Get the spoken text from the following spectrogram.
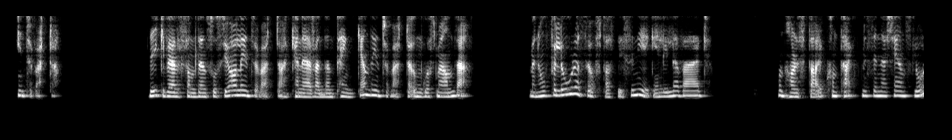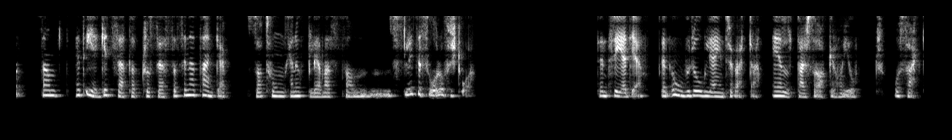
introverta. Likväl som den sociala introverta kan även den tänkande introverta umgås med andra. Men hon förlorar sig oftast i sin egen lilla värld. Hon har en stark kontakt med sina känslor samt ett eget sätt att processa sina tankar så att hon kan upplevas som lite svår att förstå. Den tredje, den oroliga introverta, ältar saker hon gjort och sagt.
